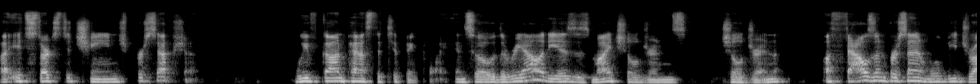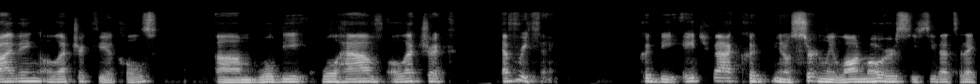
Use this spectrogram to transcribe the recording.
uh, it starts to change perception. We've gone past the tipping point. And so the reality is, is my children's children, a thousand percent will be driving electric vehicles um, will be will have electric everything. Could be hvac could you know certainly lawnmowers you see that today.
